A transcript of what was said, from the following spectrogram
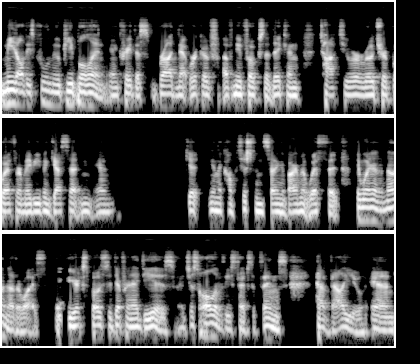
meet all these cool new people and, and create this broad network of, of new folks that they can talk to or road trip with or maybe even guest at and, and get in the competition setting environment with that they wouldn't have known otherwise. You're exposed to different ideas. Just all of these types of things have value. And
